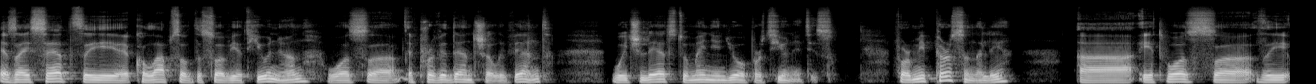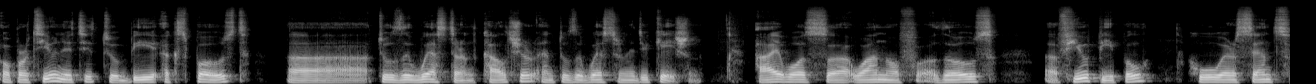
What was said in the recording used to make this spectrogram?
As I said, the collapse of the Soviet Union was uh, a providential event which led to many new opportunities. For me personally, uh, it was uh, the opportunity to be exposed uh, to the Western culture and to the Western education. I was uh, one of those uh, few people who were sent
